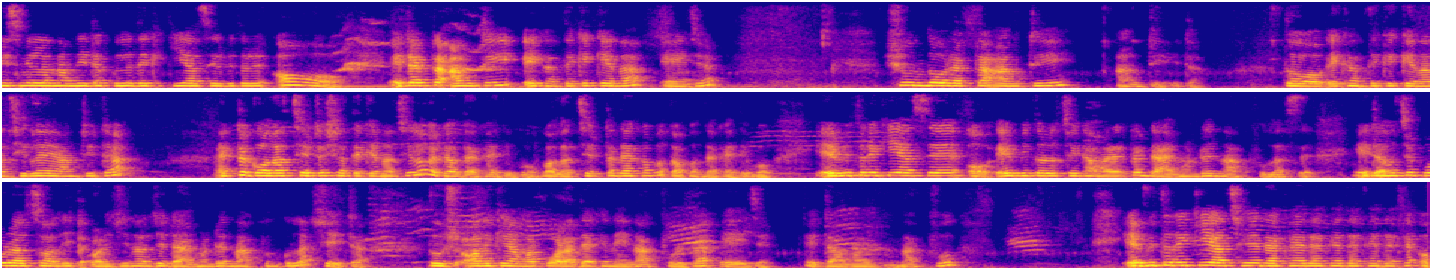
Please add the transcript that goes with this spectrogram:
বিসমিল্লার নাম নিয়ে এটা খুলে দেখি কি আছে এর ভিতরে। ও, এটা একটা আংটি। এখান থেকে কেনা। এই যে। সুন্দর একটা আংটি আংটি এটা। তো এখান থেকে কেনা ছিল এই আংটিটা। একটা গলার সেটের সাথে কেনা ছিল, এটাও দেখাই দিব। গলার সেটটা দেখাবো, তখন দেখাই দিব। এর ভিতরে কি আছে? ও, এর ভিতরে হচ্ছে আমার একটা ডায়মন্ডের নাকফুল আছে। এটা হচ্ছে পুরো সলিড অরিজিনাল যে ডায়মন্ডের নাকফুলগুলো সেটা তো অনেকে আমার পড়া দেখেন এই নাকফুলটা এই যে, এটা আমার নাকফুল এর ভিতরে কি আছে? দেখায় দেখায় দেখায় দেখায়। ও,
